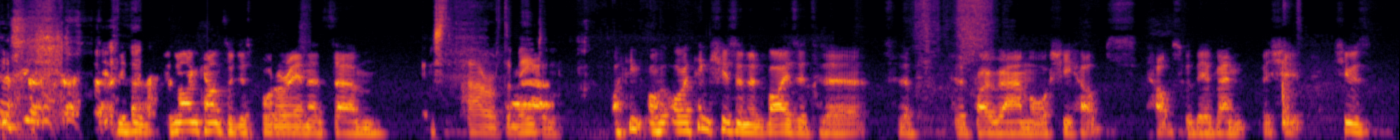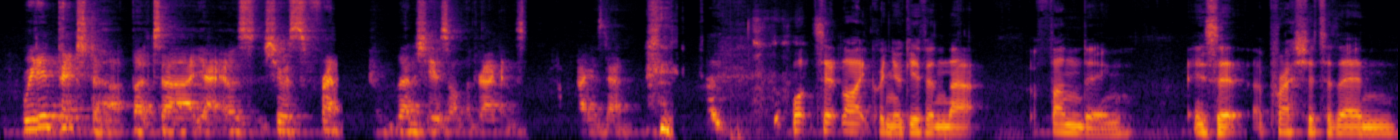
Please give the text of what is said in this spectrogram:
the design council just brought her in as um, it's the power of the Meaden. I think, or, or I think she's an advisor to the, to the to the program, or she helps helps with the event. But she she was We did pitch to her, but uh, yeah, it was she was friendly than she is on the Dragons Dragons Den. What's it like when you're given that funding? Is it a pressure to then?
